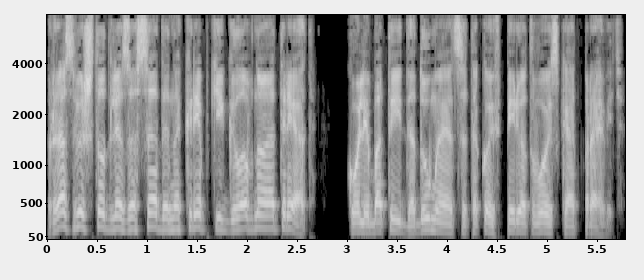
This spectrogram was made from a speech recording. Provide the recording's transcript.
Разве что для засады на крепкий головной отряд, коли Батый додумается такой вперед войско отправить.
